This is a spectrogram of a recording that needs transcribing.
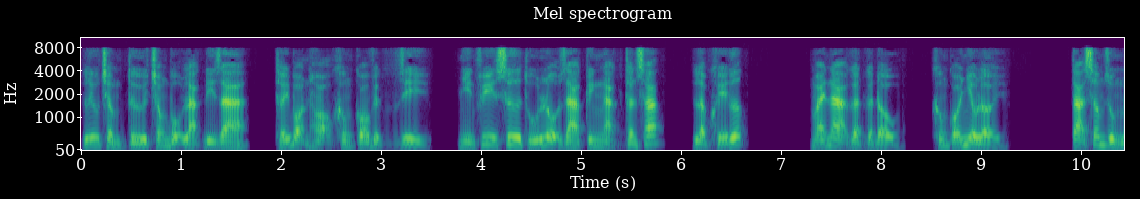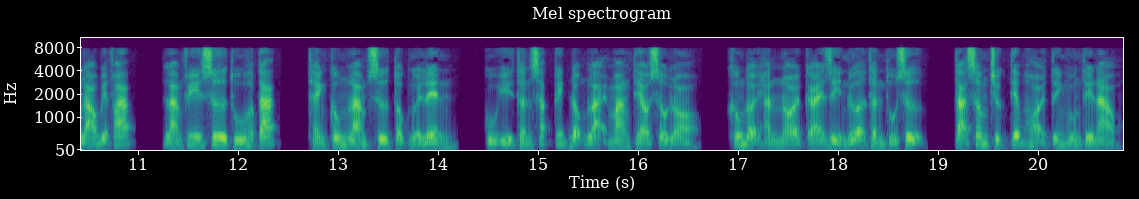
lưu trầm từ trong bộ lạc đi ra, thấy bọn họ không có việc gì, nhìn phi sư thú lộ ra kinh ngạc thần sắc, lập khế ước. Mai nạ gật gật đầu, không có nhiều lời. Tạ sâm dùng lão biện pháp, làm phi sư thú hợp tác, thành công làm sư tộc người lên, cụ ỉ thần sắc kích động lại mang theo sầu lo, không đợi hắn nói cái gì nữa thần thú sự, tạ sâm trực tiếp hỏi tình huống thế nào.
